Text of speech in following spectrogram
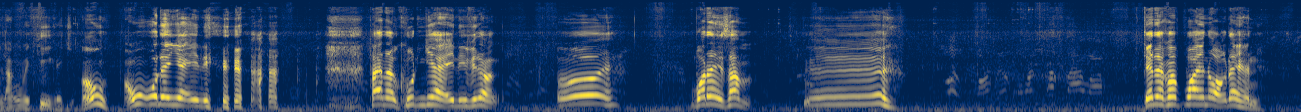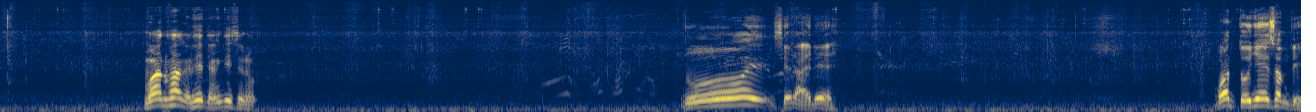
หลังไปที่กระจุเอ้าเอ้าโอ้ได้ใหญ่นี่ท่านเอาคุดใหญ่นี่พี่น้องโอ้ยบ่ได้ซ้ำเออจะได้ค่อยปล่อยมันออกได้หันวานพากันเฮ็ดหยังที่สนุกโอ้ยเสียดายเด้บอลตัวใหญ่ซ้ำติ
